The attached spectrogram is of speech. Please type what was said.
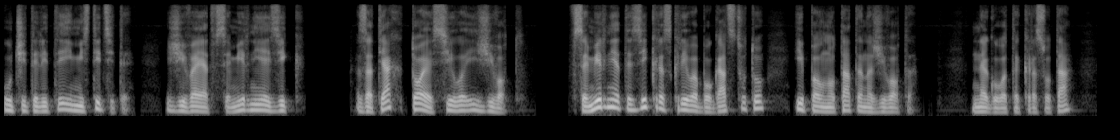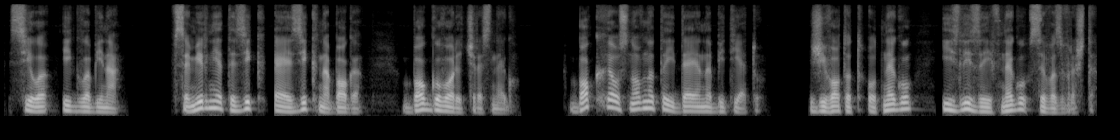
учителите и мистиците живеят всемирния език. За тях той е сила и живот. Всемирният език разкрива богатството и пълнотата на живота, неговата красота, сила и глъбина. Всемирният език е език на Бога. Бог говори чрез него. Бог е основната идея на битието. Животът от него излиза и в него се възвръща.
